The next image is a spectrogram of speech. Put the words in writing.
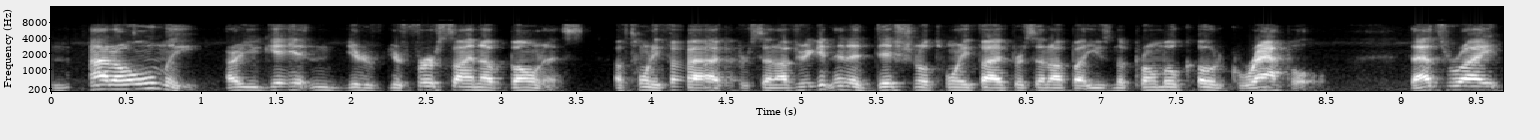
not only are you getting your, your first sign up bonus of 25% off, you're getting an additional 25% off by using the promo code GRAPPLE. That's right,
